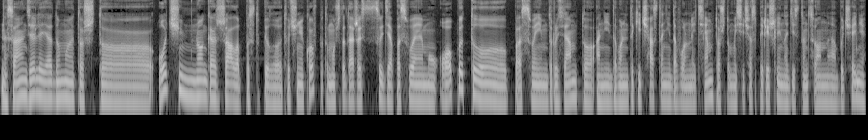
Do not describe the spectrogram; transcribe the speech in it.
На самом деле, я думаю, то, что очень много жалоб поступило от учеников, потому что даже судя по своему опыту, по своим друзьям, то они довольно-таки часто недовольны тем, то, что мы сейчас перешли на дистанционное обучение,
